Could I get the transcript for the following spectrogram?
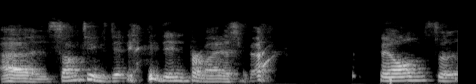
uh, some teams didn't didn't provide us fil- film, so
